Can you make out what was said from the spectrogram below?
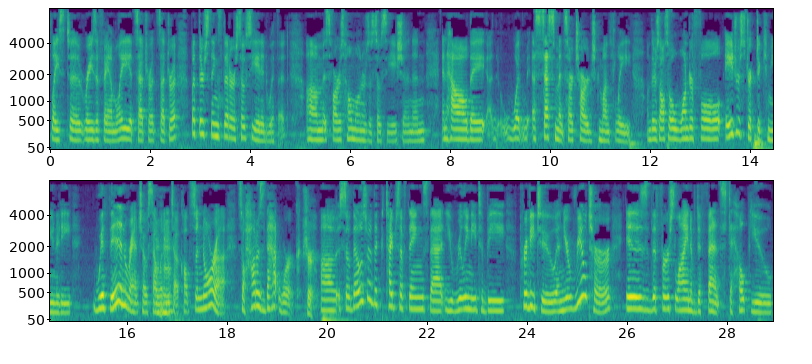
place to raise a family, et cetera, et cetera. But there's things that are associated with it, um, as far as homeowners association and and how they what assessments are charged monthly. Um, there's also a wonderful age restricted community within Rancho Sahuarita called Sonora. So how does that work? Sure. Uh, so those are the types of things that you really need to be privy to, and your realtor is the first line of defense to help you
